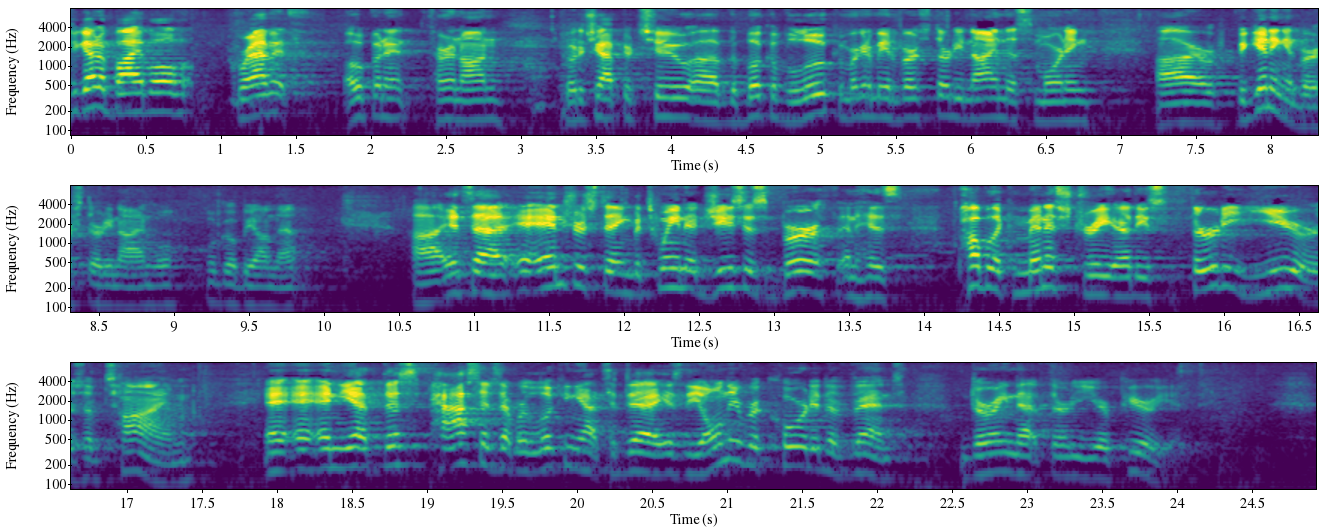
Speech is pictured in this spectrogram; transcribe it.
If you got a Bible, grab it, open it, turn it on. Go to chapter 2 of the book of Luke, and we're going to be in verse 39 this morning, uh, or beginning in verse 39. We'll, we'll go beyond that. Uh, it's uh, interesting, between Jesus' birth and his public ministry are these 30 years of time. And, and yet, this passage that we're looking at today is the only recorded event during that 30 year period.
